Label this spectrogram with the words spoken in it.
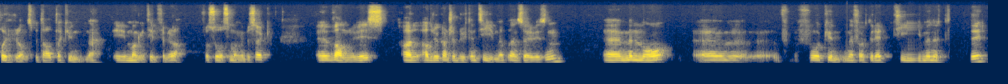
forhåndsbetalt av kundene i mange tilfeller. da, For så og så mange besøk. Eh, vanligvis hadde du kanskje brukt en time på den servicen, eh, men nå eh, får kundene fakturert ti minutter.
